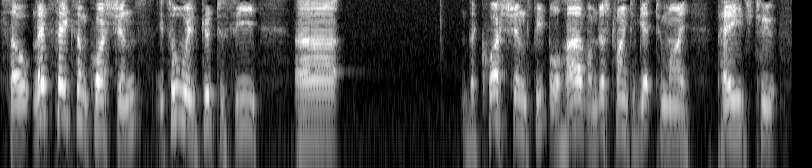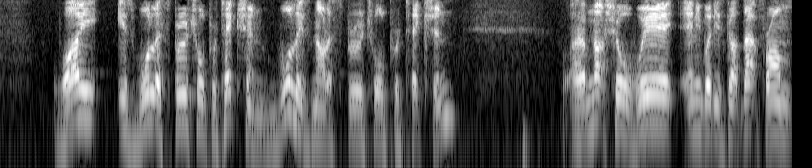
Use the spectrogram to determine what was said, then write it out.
So let's take some questions. It's always good to see uh, the questions people have. I'm just trying to get to my page to why is wool a spiritual protection? Wool is not a spiritual protection. I'm not sure where anybody's got that from.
